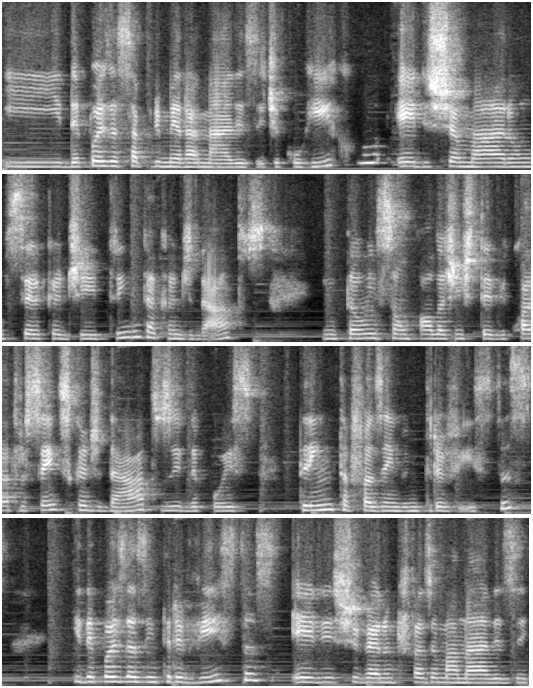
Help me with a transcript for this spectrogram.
E depois dessa primeira análise de currículo, eles chamaram cerca de 30 candidatos. Então, em São Paulo, a gente teve 400 candidatos e depois 30 fazendo entrevistas. E depois das entrevistas, eles tiveram que fazer uma análise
